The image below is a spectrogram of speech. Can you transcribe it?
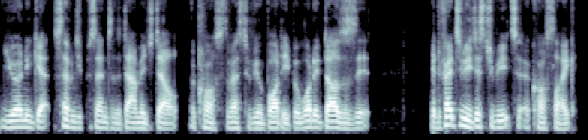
you only get 70% of the damage dealt across the rest of your body but what it does is it it effectively distributes it across like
